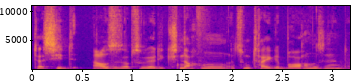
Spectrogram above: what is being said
Das sieht aus, als ob sogar die Knochen zum Teil gebrochen sind.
